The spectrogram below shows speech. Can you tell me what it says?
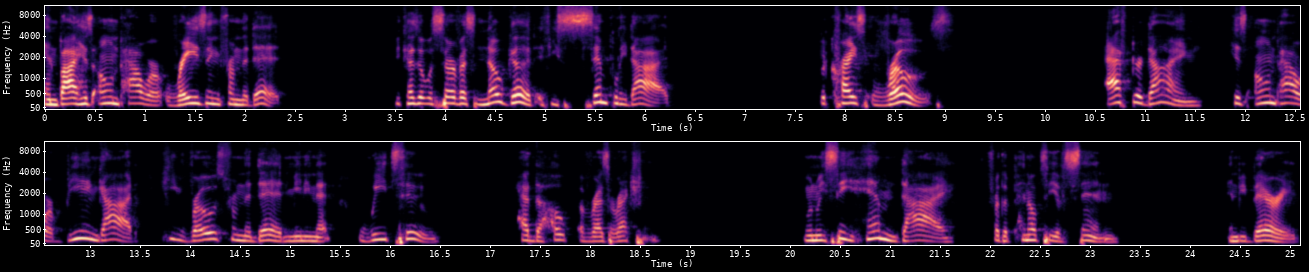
and by his own power, raising from the dead. Because it would serve us no good if he simply died. But Christ rose. After dying, his own power, being God, he rose from the dead, meaning that we too had the hope of resurrection. When we see him die for the penalty of sin and be buried,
